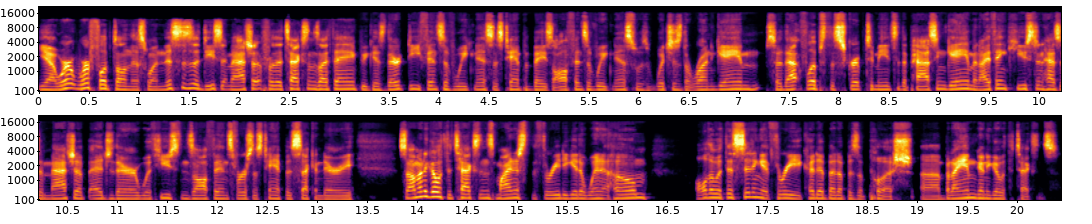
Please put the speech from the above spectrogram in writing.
Yeah, we're we're flipped on this one. This is a decent matchup for the Texans, I think, because their defensive weakness is Tampa Bay's offensive weakness, was which is the run game. So that flips the script to me to the passing game, and I think Houston has a matchup edge there with Houston's offense versus Tampa's secondary. So I'm going to go with the Texans minus the three to get a win at home. Although with this sitting at three, it could have been up as a push, uh, but I am going to go with the Texans.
